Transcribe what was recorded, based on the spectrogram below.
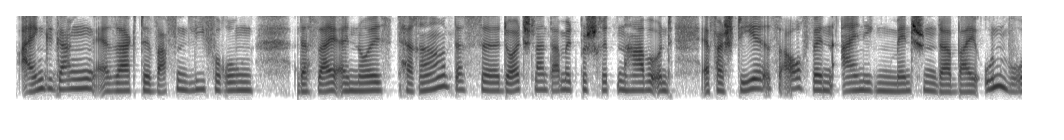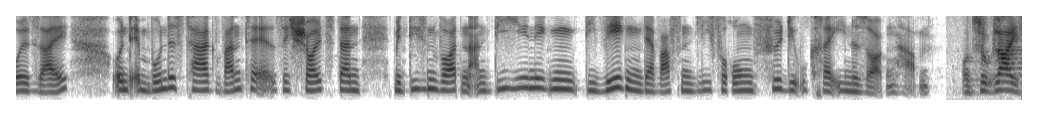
eingegangen. Er sagte, Waffenlieferungen, das sei ein neues Terrain, das äh, Deutschland damit beschritten habe. Und er verstehe es auch, wenn einigen Menschen dabei unwohl sei. Und im Bundestag wandte er sich Scholz dann mit diesen Worten an diejenigen, diejenigen, die wegen der Waffenlieferung für die Ukraine Sorgen haben. Und zugleich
